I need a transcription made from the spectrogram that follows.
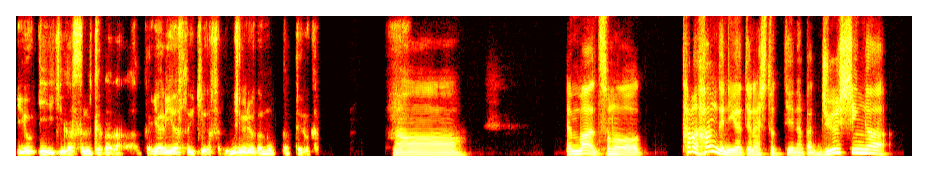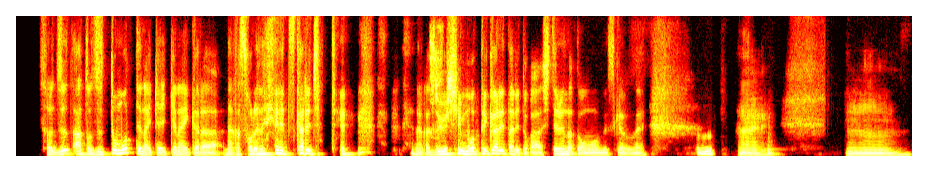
い気がするけどな。なんかやりやすい気がする。重量が乗っかってるかああ。えまあ、その、多分ハング苦手な人ってなんか重心が、そのずあとずっと持ってなきゃいけないから、なんかそれで 疲れちゃって、なんか重心持ってかれたりとかしてるんだと思うんですけどね。うんはい。うん。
